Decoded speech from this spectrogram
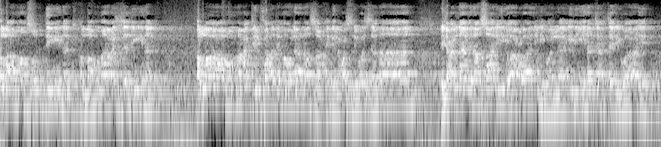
اللهم انصر دينك اللهم أعز دينك. اللهم عجل فرج مولانا صاحب العصر والزمان. اجعلنا من أنصاره وأعوانه واللائذين تحت لوائه.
